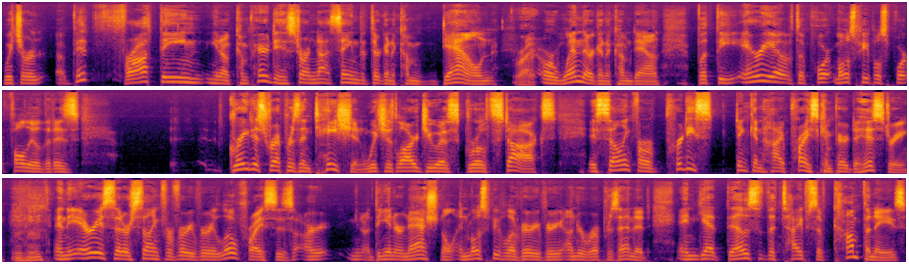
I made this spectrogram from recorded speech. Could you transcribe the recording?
which are a bit frothy, you know, compared to historic. Not saying that they're going to come down, Right. or when they're going to come down, but the area of the port, most people's portfolio that is greatest representation, which is large U.S. growth stocks, is selling for a pretty stinking high price compared to history. Mm-hmm. And the areas that are selling for very, very low prices are, you know, the international, and most people are very, very underrepresented. And yet, those are the types of companies,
